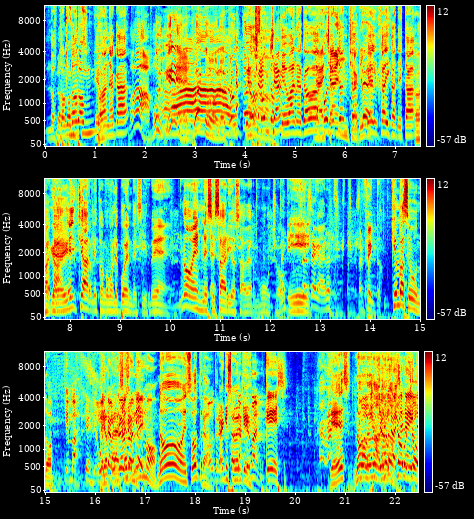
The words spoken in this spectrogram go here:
los, Los tom-toms tom-tom. que van acá. Ah, muy bien, Ah, Juaco. Los la tontos. Los otros que van acá abajo, la La chancha, chancha, claro. y el hi-hat está acá. El charleston, como le pueden decir. Bien. No es necesario saber mucho. Y-. Perfecto. ¿Quién va segundo? ¿Quién va? ¿De Pero para hacer lo mismo, No, es otra. Otra. Hay que saber qué. Germán. ¿qué es? ¿Qué es? No, no, yo, no. yo, no, yo, no. yo,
